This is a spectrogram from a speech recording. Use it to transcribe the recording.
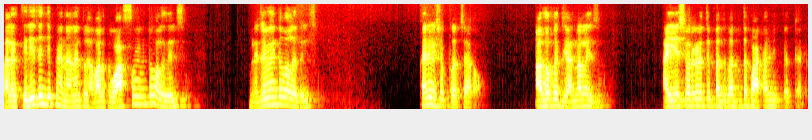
వాళ్ళకి తెలియదని చెప్పి నేను అనట్లే. వాళ్ళకి వాస్తవం ఏంటో వాళ్ళకి తెలుసు. నిజమేంటో వాళ్ళకి తెలుసు. కానీ విష ప్రచారం అదొక జర్నలిజం. ఐఎస్ వరకు అయితే పెద్ద పెద్ద పాఠాలు చెప్పేస్తాడు.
